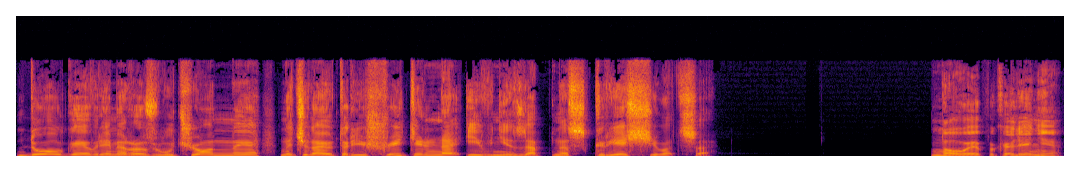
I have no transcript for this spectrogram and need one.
долгое время разлученные, начинают решительно и внезапно скрещиваться. Новое поколение,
